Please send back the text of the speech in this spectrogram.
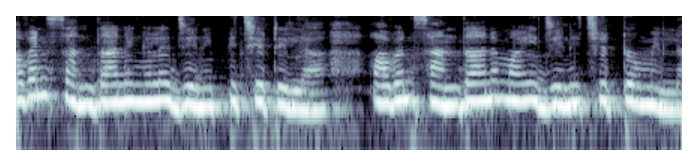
അവൻ സന്താനങ്ങളെ ജനിപ്പിച്ചിട്ടില്ല. അവൻ സന്താനമായി ജനിച്ചിട്ടുമില്ല.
